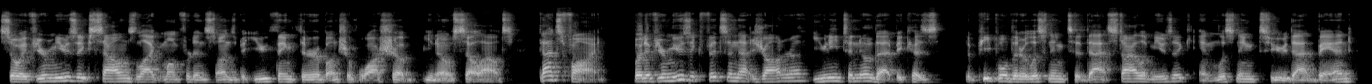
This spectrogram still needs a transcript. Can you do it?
So if your music sounds like Mumford and Sons, but you think they're a bunch of wash up, you know, sellouts, that's fine. But if your music fits in that genre, you need to know that because the people that are listening to that style of music and listening to that band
